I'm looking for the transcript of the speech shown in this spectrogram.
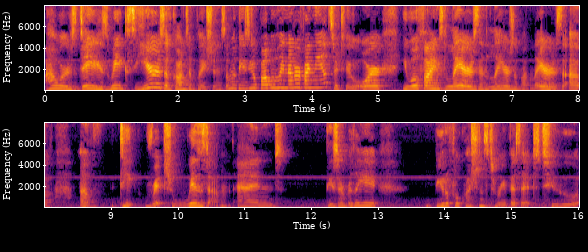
hours, days, weeks, years of contemplation. Some of these you'll probably never find the answer to, or you will find layers and layers upon layers of, of deep, rich wisdom. And these are really beautiful questions to revisit, to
